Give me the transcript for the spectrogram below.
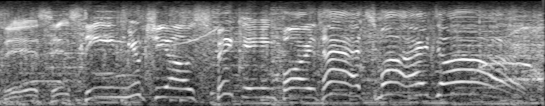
This is Dean Muccio speaking for That's My Dog.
